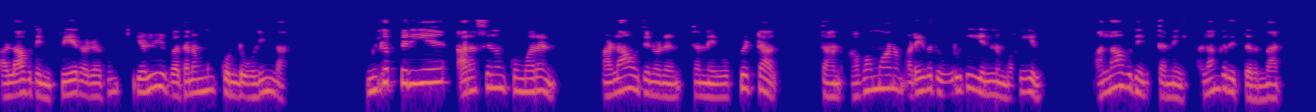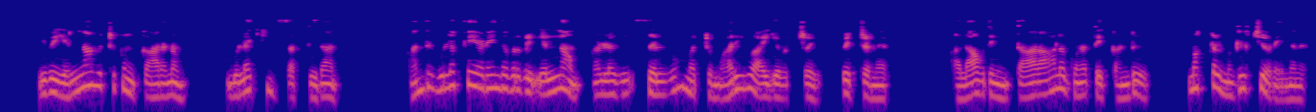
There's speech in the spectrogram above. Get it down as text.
அலாவுதீன் பேரழகும் எழில் வதனமும் கொண்டு ஒளிந்தான். மிகப்பெரிய அரசிலங்குமரன் அலாவுதீனுடன் தன்னை ஒப்பிட்டால் தான் அவமானம் அடைவது உறுதி என்னும் வகையில் அலாவுதீன் தன்னை அலங்கரித்திருந்தான். இவை எல்லாவற்றுக்கும் காரணம் விளக்கின் சக்திதான். அந்த விளக்கை அடைந்தவர்கள் எல்லாம் அழகு செல்வம் மற்றும் அறிவு ஆகியவற்றை பெற்றனர். அலாவுதீனின் தாராள குணத்தைக் கண்டு மக்கள் மகிழ்ச்சி அடைந்தனர்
